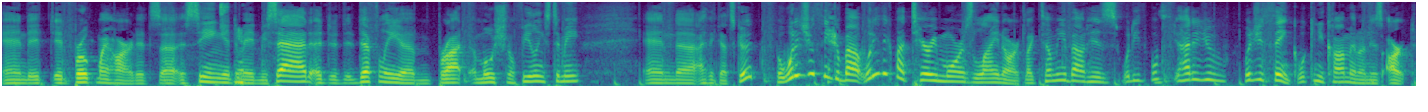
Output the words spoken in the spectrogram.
and it, it broke my heart. It's uh, seeing it made me sad. It, it it definitely um, brought emotional feelings to me. And uh, I think that's good. But what did you think about? What do you think about Terry Moore's line art? Like, tell me about his. What do you? What, how did you? What did you think? What can you comment on his art?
